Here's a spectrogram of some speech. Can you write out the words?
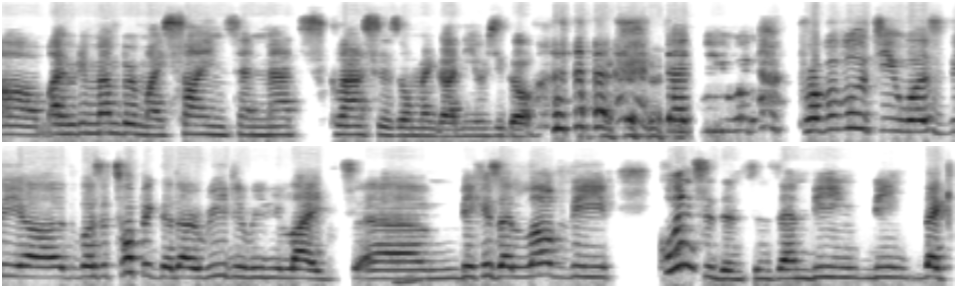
um, i remember my science and maths classes oh my god years ago. That we would probability was the uh, was a topic that i really really liked um, because i love the coincidences and being being like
